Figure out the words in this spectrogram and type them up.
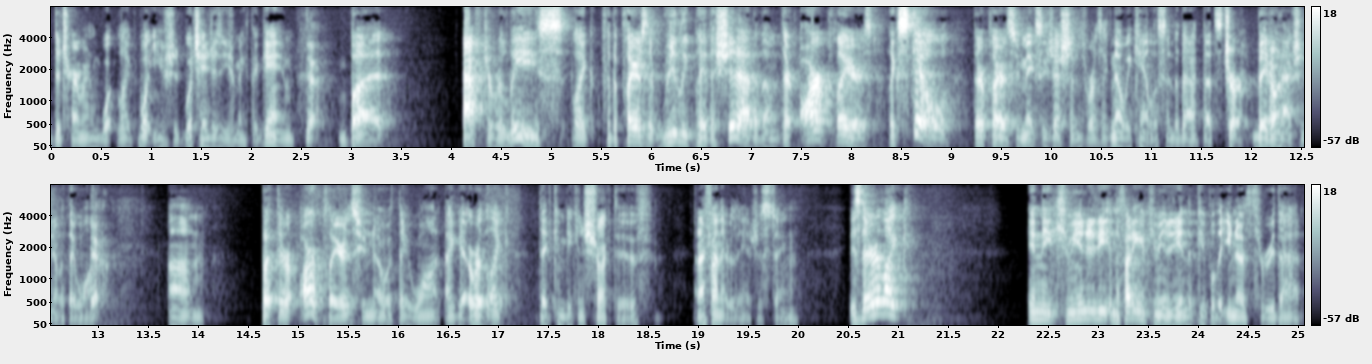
determine what like what you should what changes you should make the game. Yeah. But after release, like for the players that really play the shit out of them, there are players like still there are players who make suggestions where it's like, no, we can't listen to that. That's Sure. They don't actually know what they want. Yeah. Um, but there are players who know what they want. I get or like that can be constructive, and I find that really interesting. Is there like in the community in the fighting game community and the people that you know through that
